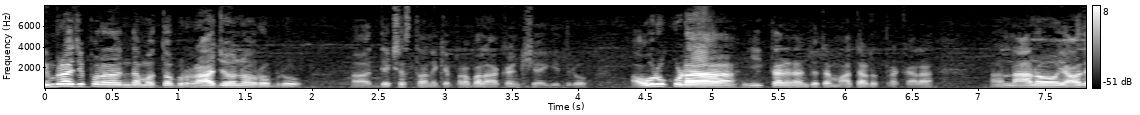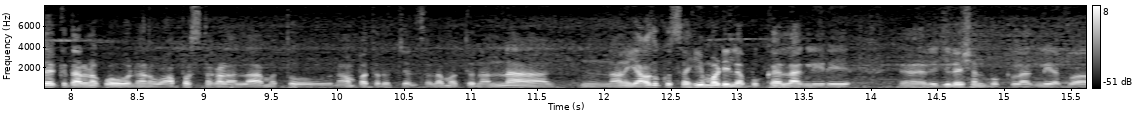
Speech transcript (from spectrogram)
ತಿಮ್ರಾಜಪುರದಿಂದ ಮತ್ತೊಬ್ಬರು ರಾಜೋನ್ ಅವರೊಬ್ಬರು ಅಧ್ಯಕ್ಷ ಸ್ಥಾನಕ್ಕೆ ಪ್ರಬಲ ಆಕಾಂಕ್ಷಿಯಾಗಿದ್ದರು ಅವರು ಕೂಡ ಈ ತಾನೇ ನನ್ನ ಜೊತೆ ಮಾತಾಡೋದ ಪ್ರಕಾರ ನಾನು ಯಾವುದೇ ಕಾರಣಕ್ಕೂ ನಾನು ವಾಪಸ್ ತಗೊಳ್ಳಲ್ಲ ಮತ್ತು ನಾಮಪತ್ರ ಚಲಿಸಲ್ಲ ಮತ್ತು ನನ್ನ, ನಾನು ಯಾವುದಕ್ಕೂ ಸಹಿ ಮಾಡಿಲ್ಲ. ಬುಕ್ಕಲ್ಲಾಗಲಿ ರೀ ರೆಜುಲೇಷನ್ ಬುಕ್ಕಲ್ಲಾಗಲಿ ಅಥವಾ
